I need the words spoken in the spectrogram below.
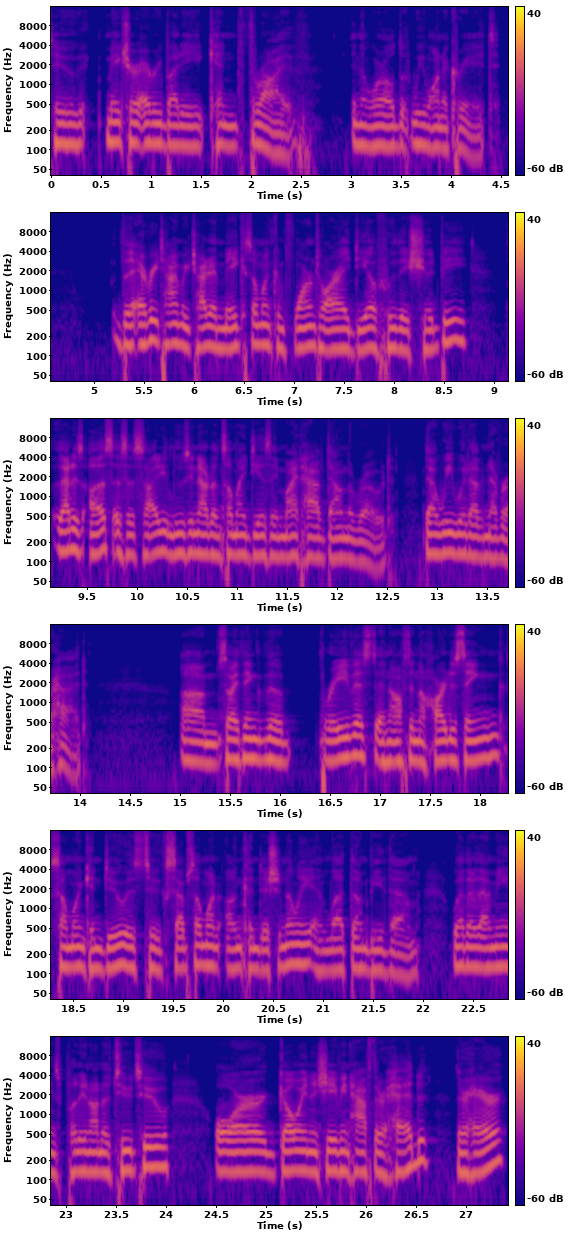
to make sure everybody can thrive in the world we want to create. The every time we try to make someone conform to our idea of who they should be, that is us as society losing out on some ideas they might have down the road that we would have never had. Um, so I think the bravest and often the hardest thing someone can do is to accept someone unconditionally and let them be them. Whether that means putting on a tutu or going and shaving half their head, their hair,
